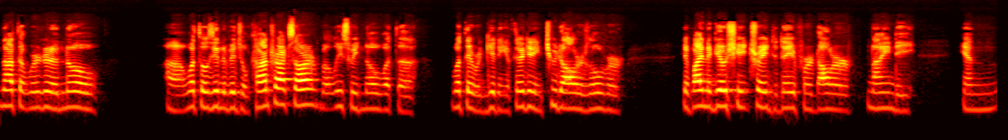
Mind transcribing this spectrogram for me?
not that we're going to know uh, what those individual contracts are, but at least we know what the what they were getting. If they're getting two dollars over if I negotiate trade today for a dollar ninety, and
